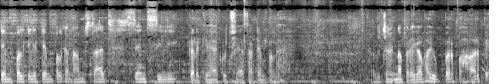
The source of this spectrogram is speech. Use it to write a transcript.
टेंपल के लिए टेंपल का नाम शायद सेंट सिली करके है, कुछ ऐसा टेंपल है। अभी चढ़ना पड़ेगा भाई ऊपर पहाड़ पे।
